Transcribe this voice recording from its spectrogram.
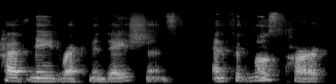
have made recommendations. And for the most part,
